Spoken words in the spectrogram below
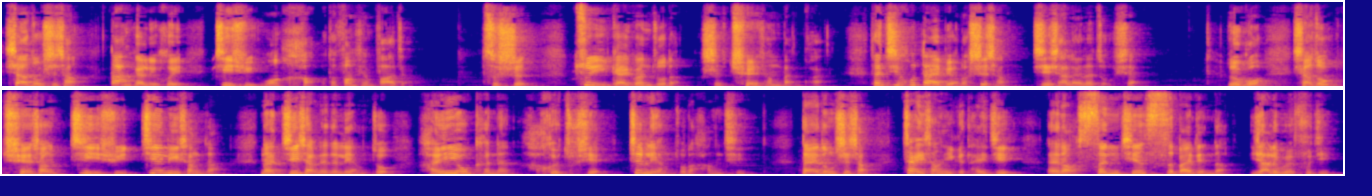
下周市场大概率会继续往好的方向发展。此时最该关注的是券商板块，它几乎代表了市场接下来的走向。如果下周券商继续接力上涨，那接下来的两周很有可能还会出现这两周的行情，带动市场再上一个台阶，来到三千四百点的压力位附近。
